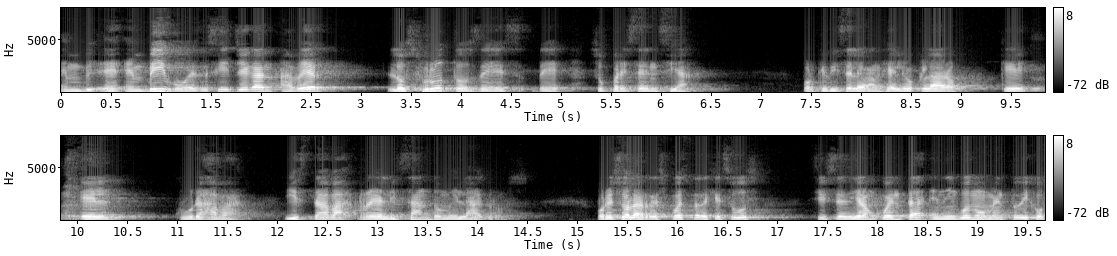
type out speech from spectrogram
en, vivo, es decir, llegan a ver los frutos de, de su presencia, porque dice el Evangelio claro que Él curaba y estaba realizando milagros. Por eso la respuesta de Jesús, si se dieron cuenta, en ningún momento dijo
